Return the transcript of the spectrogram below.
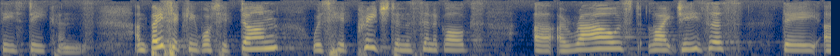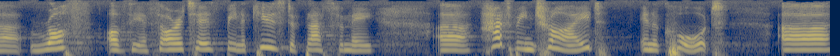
these deacons. And basically, what he'd done was he'd preached in the synagogues, uh, aroused, like Jesus, the uh, wrath of the authorities, been accused of blasphemy, uh, had been tried in a court, uh,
